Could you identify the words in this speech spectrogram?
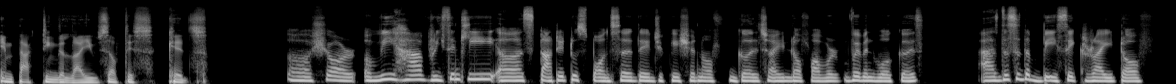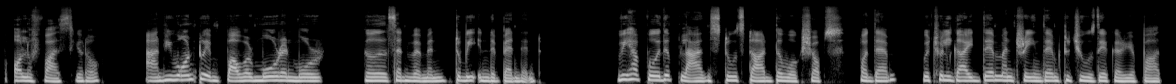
impacting the lives of these kids? Uh, sure. Uh, we have recently uh, started to sponsor the education of girl child of our women workers, as this is the basic right of all of us, you know. And we want to empower more and more girls and women to be independent. We have further plans to start the workshops for them, which will guide them and train them to choose their career path.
